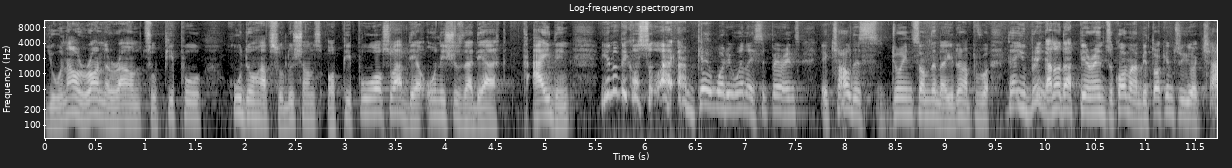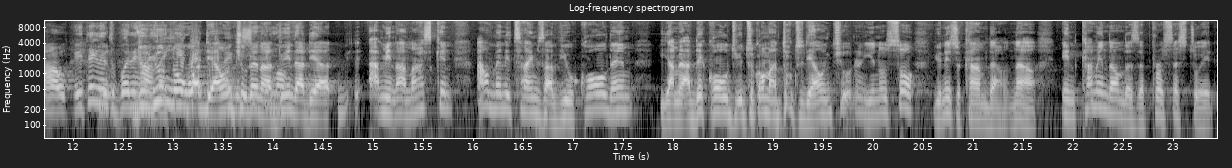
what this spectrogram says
you will now run around to people who don't have solutions or people who also have their own issues that they are hiding. You know, because so I, I get worried when I see parents, a child is doing something that you don't approve of. Then you bring another parent to come and be talking to your child. You take them to boarding do house you know what their own children are doing off. that they are? I mean, I'm asking, how many times have you called them? I mean, have they called you to come and talk to their own children? You know, so you need to calm down. Now, in calming down, there's a process to it.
